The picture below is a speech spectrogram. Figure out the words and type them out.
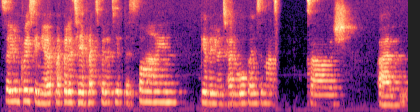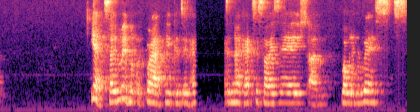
So you're increasing your mobility and flexibility of the spine, giving your internal organs a massage. Um, yeah, so movement with breath. You can do head and neck exercises, um, rolling the wrists,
